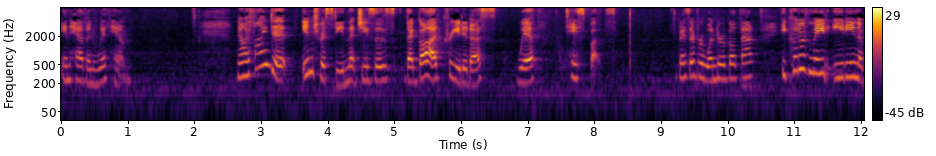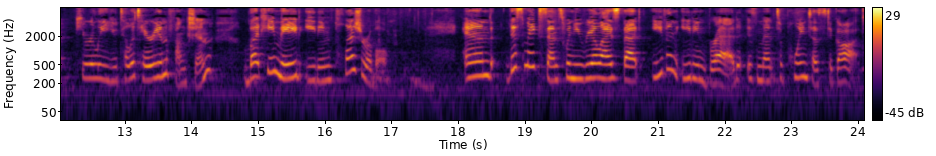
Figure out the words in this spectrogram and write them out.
in heaven with him. Now I find it interesting that Jesus that God created us with taste buds. You guys ever wonder about that? He could have made eating a purely utilitarian function, but he made eating pleasurable. And this makes sense when you realize that even eating bread is meant to point us to God.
